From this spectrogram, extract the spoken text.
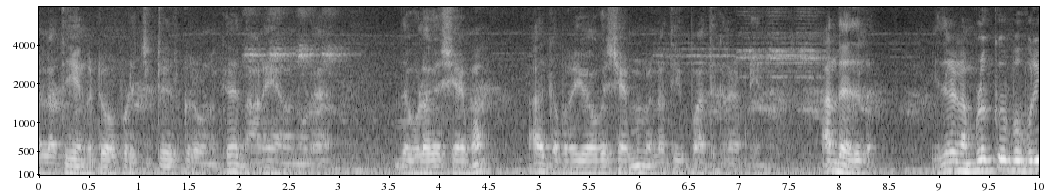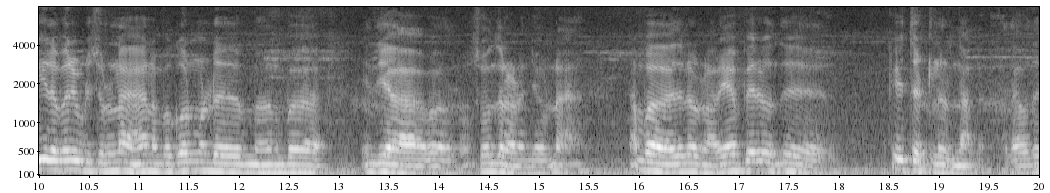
எல்லாத்தையும் என்கிட்ட ஒப்படைச்சிட்டு இருக்கிறவனுக்கு நானே அவனோட இந்த உலக சேமம் அதுக்கப்புறம் யோக சேமம் எல்லாத்தையும் பார்த்துக்கிறேன் அப்படின்னு. அந்த இதில் இதில் நம்மளுக்கு இப்போ புரிகிற மாதிரி இப்படி சொல்லணும்னா நம்ம கவர்மெண்ட்டு நம்ம இந்தியா சுதந்திரம் அடைஞ்ச உடனே நம்ம இதில் நிறையா பேர் வந்து கீழ்த்தட்டில் இருந்தாங்க. அதாவது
